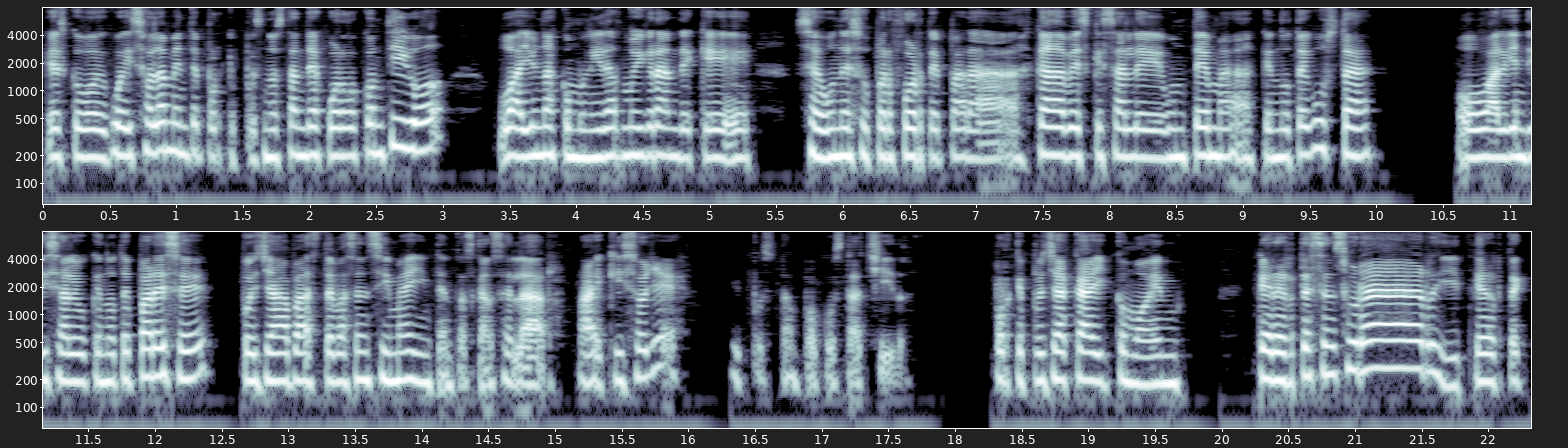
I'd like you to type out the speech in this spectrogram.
Que es como, güey, solamente porque pues no están de acuerdo contigo o hay una comunidad muy grande que se une súper fuerte para cada vez que sale un tema que no te gusta o alguien dice algo que no te parece, pues ya vas, te vas encima e intentas cancelar a X o Y. Y pues tampoco está chido. Porque pues ya cae como en quererte censurar y quererte...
